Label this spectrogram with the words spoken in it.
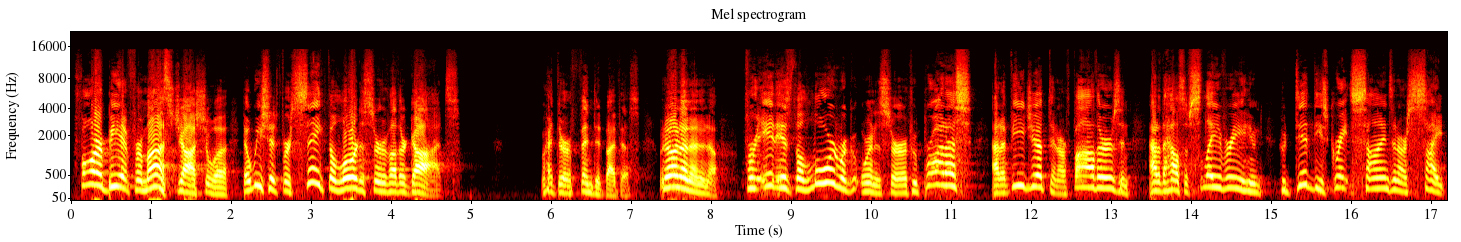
Far be it from us, Joshua, that we should forsake the Lord to serve other gods. Right? They're offended by this. No, no, no, no, no. For it is the Lord we're, we're going to serve who brought us out of Egypt and our fathers and out of the house of slavery, who, who did these great signs in our sight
